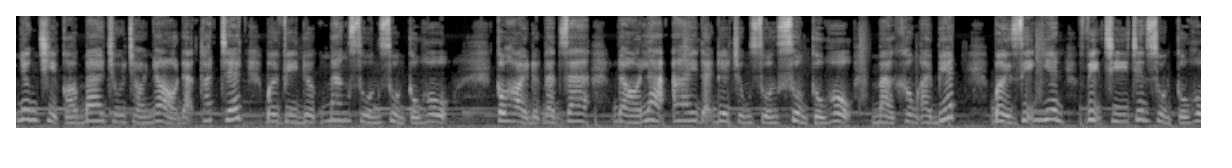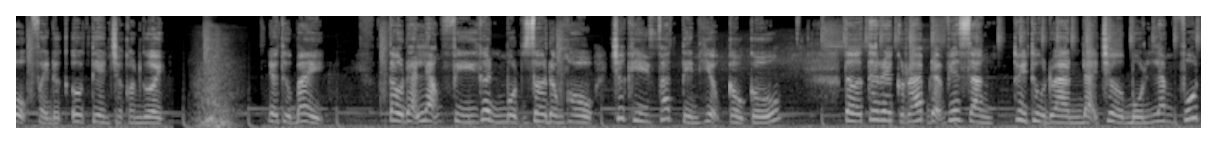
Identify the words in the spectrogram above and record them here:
nhưng chỉ có 3 chú chó nhỏ đã thoát chết bởi vì được mang xuống xuồng cứu hộ. Câu hỏi được đặt ra đó là ai đã đưa chúng xuống xuồng cứu hộ mà không ai biết, bởi dĩ nhiên vị trí trên xuồng cứu hộ phải được ưu tiên cho con người. Điều thứ bảy, tàu đã lãng phí gần 1 giờ đồng hồ trước khi phát tín hiệu cầu cứu. Tờ Telegraph đã viết rằng thủy thủ đoàn đã chờ 45 phút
